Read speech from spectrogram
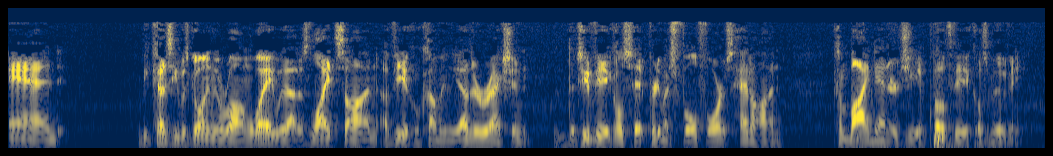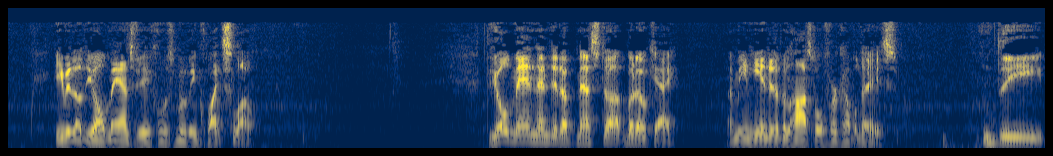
And because he was going the wrong way without his lights on, a vehicle coming the other direction, the two vehicles hit pretty much full force head on, combined energy of both vehicles moving, even though the old man's vehicle was moving quite slow. The old man ended up messed up, but okay. I mean, he ended up in the hospital for a couple days. The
